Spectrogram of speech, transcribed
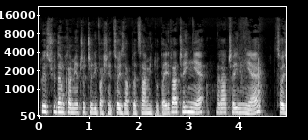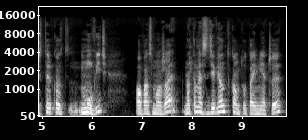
tu jest siódemka mieczy, czyli właśnie coś za plecami tutaj. Raczej nie, raczej nie. Coś tylko mówić o was może. Natomiast z dziewiątką tutaj mieczy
